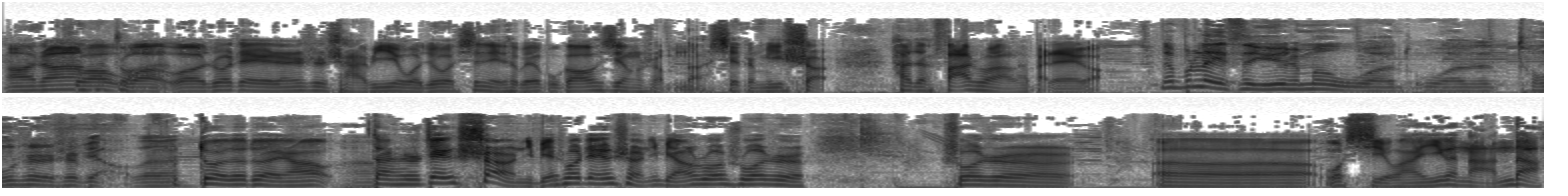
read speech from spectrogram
啊，然后说我我说这个人是傻逼，我觉得我心里特别不高兴什么的，写这么一事儿，他就发出来了，把这个。那不类似于什么我我的同事是婊子，对对对，然后啊。但是这个事儿你别说这个事儿，你比方说说是说是呃我喜欢一个男的，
